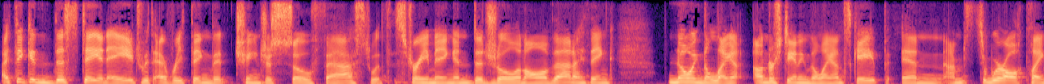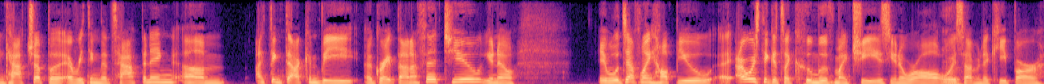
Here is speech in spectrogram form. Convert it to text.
I think in this day and age with everything that changes so fast with streaming and digital and all of that, I think knowing the land, understanding the landscape, and I'm we're all playing catch up. Uh, everything that's happening, um, I think that can be a great benefit to you. You know, it will definitely help you. I always think it's like who moved my cheese. You know, we're all always having to keep our,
